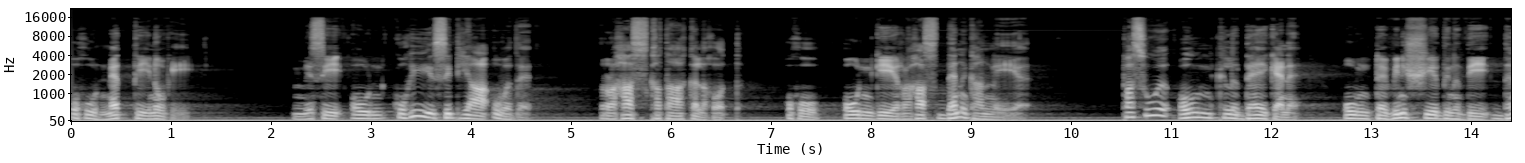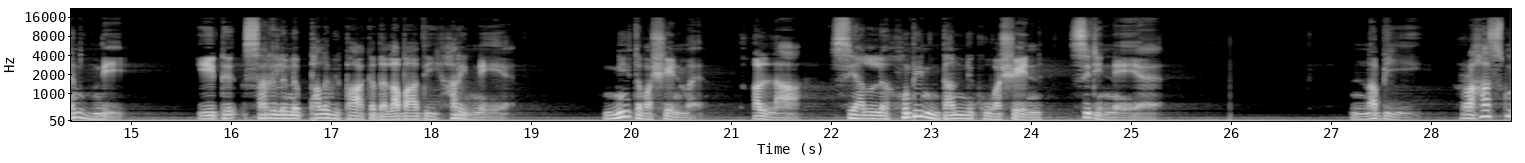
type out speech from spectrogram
ඔහු නැත්තේ නොවේ. මෙසේ ඔවුන් කොහේ සිටියා වුවද රහස් කතා කළහොත් ඔහු ඔවුන්ගේ රහස් දැනගන්නේය. පසුව ඔවුන් කළ දෑ ගැන ඔවුන්ට විනිශ්්‍යයදිනදී දැනුන්දී ඊට සරිලන පලවිපාකද ලබාදී හරින්නේය. නීත වශයෙන්ම අල්ලා සියල්ල හොඳින් දන්නෙකු වශයෙන් සිටින්නේය. නබී රහස්ම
